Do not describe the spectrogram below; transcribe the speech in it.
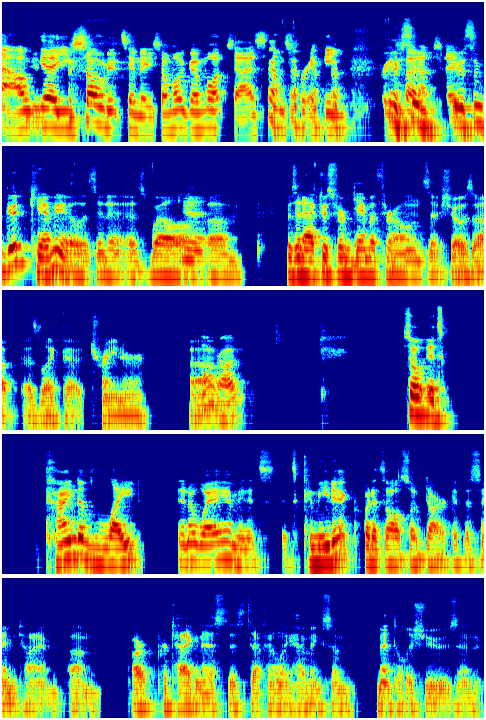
now, yeah, you sold it to me, so I might go and watch that. It sounds pretty, pretty there's fun. Some, there's some good cameos in it as well. Yeah. Um, there's an actress from Game of Thrones that shows up as like a trainer. Um, All right. So it's kind of light in a way. I mean, it's it's comedic, but it's also dark at the same time. Um, our protagonist is definitely having some mental issues and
